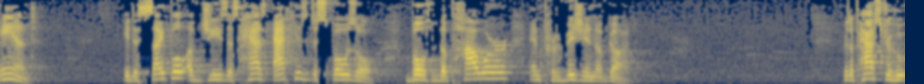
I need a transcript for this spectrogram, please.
And a disciple of Jesus has at his disposal both the power and provision of God. There's a pastor who,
